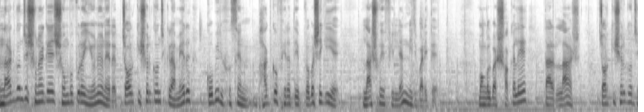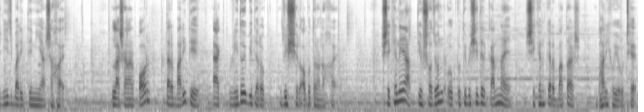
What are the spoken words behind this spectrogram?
নারায়ণগঞ্জের সোনারগাঁয়ের শম্ভুপুরা ইউনিয়নের চর কিশোরগঞ্জ গ্রামের কবির হোসেন ভাগ্য ফেরাতে প্রবাসে গিয়ে লাশ হয়ে ফিরলেন নিজ বাড়িতে। মঙ্গলবার সকালে তার লাশ চর কিশোরগঞ্জ নিজ বাড়িতে নিয়ে আসা হয়। লাশ আনার পর তার বাড়িতে এক হৃদয় বিতারক দৃশ্যের অবতারণা হয়। সেখানে আত্মীয় স্বজন ও প্রতিবেশীদের কান্নায় সেখানকার বাতাস ভারী হয়ে ওঠে।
